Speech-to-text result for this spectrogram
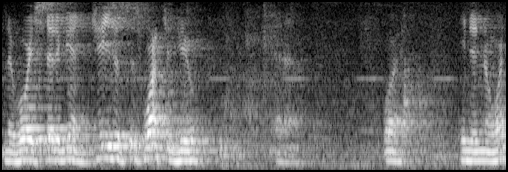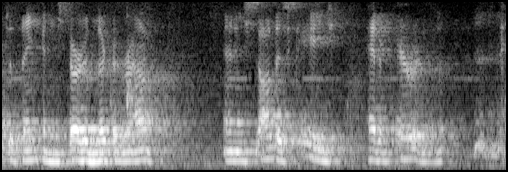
And the voice said again, Jesus is watching you. And boy, he didn't know what to think, and he started looking around, and he saw this cage had a parrot in it.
